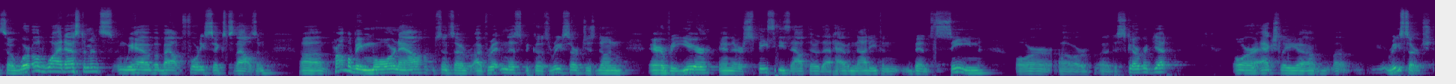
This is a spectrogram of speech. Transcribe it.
So worldwide estimates, we have about 46,000. Uh, probably more now since I've, I've, written this because research is done every year and there are species out there that have not even been seen or, or uh, discovered yet or actually um, uh, researched.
